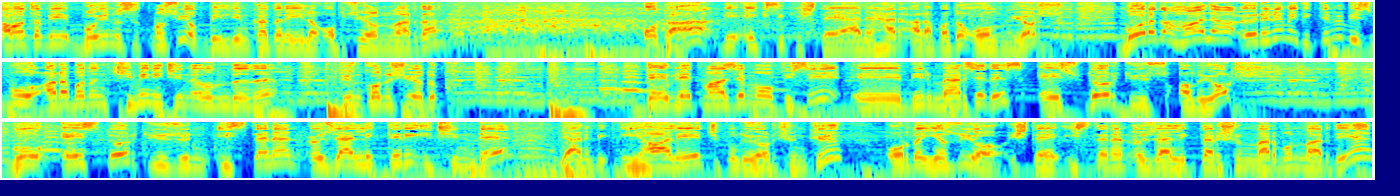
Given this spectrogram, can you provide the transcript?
Ama tabii boyun ısıtması yok bildiğim kadarıyla opsiyonlarda. O da bir eksik işte yani her arabada olmuyor. Bu arada hala öğrenemedik değil mi biz bu arabanın kimin için alındığını? Dün konuşuyorduk. Devlet Malzeme Ofisi e, bir Mercedes S400 alıyor. Bu S400'ün istenen özellikleri içinde yani bir ihaleye çıkılıyor çünkü. Orada yazıyor işte istenen özellikler şunlar bunlar diye.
